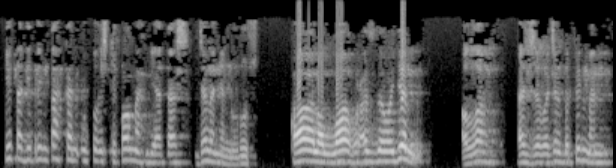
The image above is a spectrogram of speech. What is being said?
Kita diperintahkan untuk istiqomah di atas jalan yang lurus. قال الله عز وجل Allah Azza wa Jal berfirman,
